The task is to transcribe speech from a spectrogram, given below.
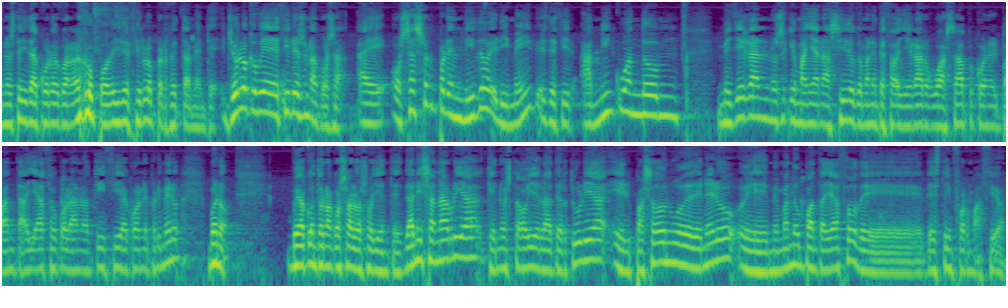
no estáis de acuerdo con algo, podéis decirlo perfectamente. Yo lo que voy a decir es una cosa. Eh, ¿Os ha sorprendido el email? Es decir, a mí cuando mm, me llegan, no sé qué mañana ha sido, que me han empezado a llegar WhatsApp con el pantallazo, con la noticia, con el primero. Bueno, Voy a contar una cosa a los oyentes. Dani Sanabria, que no está hoy en la tertulia, el pasado 9 de enero eh, me manda un pantallazo de, esta información.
